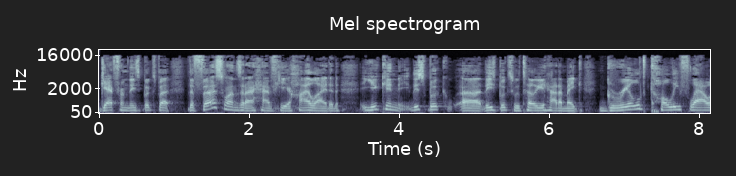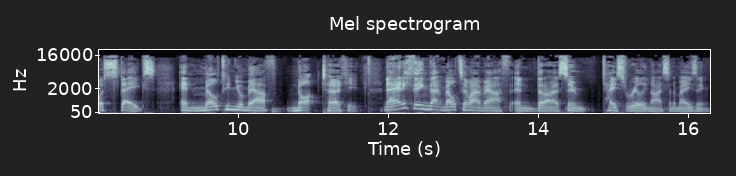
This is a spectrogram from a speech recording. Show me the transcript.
get from these books. But the first ones that I have here highlighted, you can, this book, uh, these books will tell you how to make grilled cauliflower steaks and melt in your mouth, not turkey. Now anything that melts in my mouth and that I assume tastes really nice and amazing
